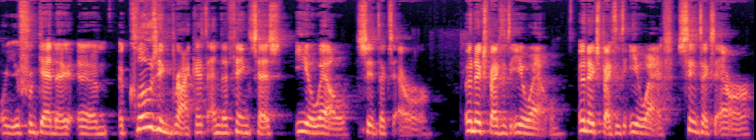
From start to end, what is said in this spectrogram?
or you forget a, um, a closing bracket and the thing says eol syntax error. Unexpected eol unexpected eof syntax error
